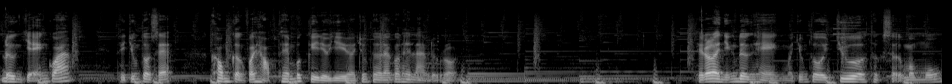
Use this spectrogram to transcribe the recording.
đơn giản quá thì chúng tôi sẽ không cần phải học thêm bất kỳ điều gì mà chúng tôi đã có thể làm được rồi. Thì đó là những đơn hàng mà chúng tôi chưa thực sự mong muốn.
